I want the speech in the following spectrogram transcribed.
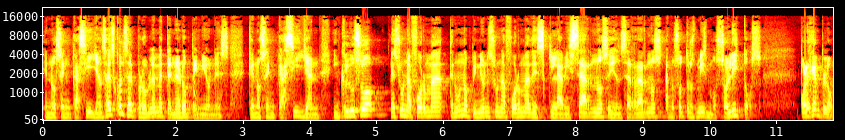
eh, nos encasillan. ¿Sabes cuál es el problema de tener opiniones? Que nos encasillan. Incluso es una forma, tener una opinión es una forma de esclavizarnos y encerrarnos a nosotros mismos, solitos. Por ejemplo,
